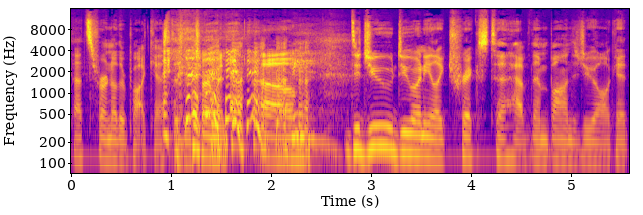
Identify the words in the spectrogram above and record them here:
That's for another podcast to determine. um, did you do any like tricks to have them bond? Did you all get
